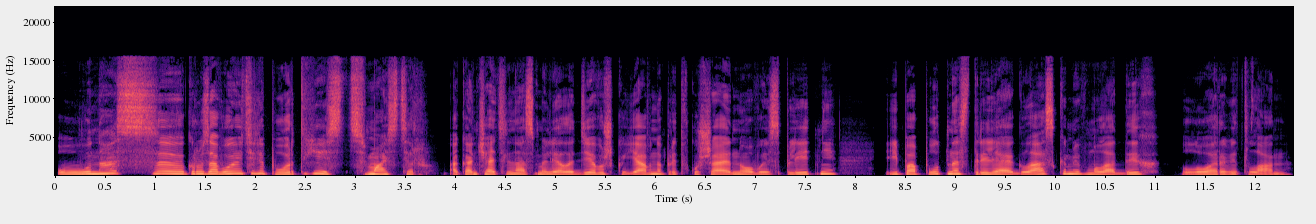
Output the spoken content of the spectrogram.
«У нас э, грузовой телепорт есть, мастер», — окончательно осмелела девушка, явно предвкушая новые сплетни — и попутно стреляя глазками в молодых Луара Ветлан.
